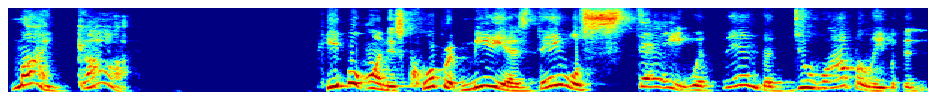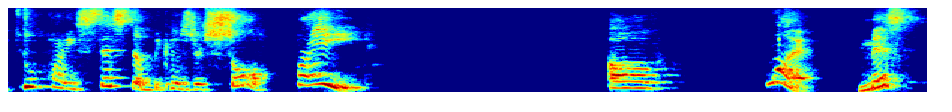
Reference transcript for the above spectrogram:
My God. People on this corporate media, they will stay within the duopoly, with the two-party system, because they're so afraid of what? Miss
